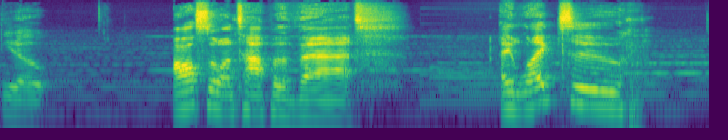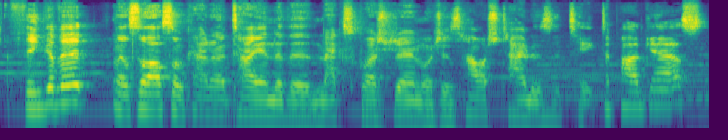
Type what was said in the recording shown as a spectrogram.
you know, also on top of that, I like to think of it, this will also kind of tie into the next question, which is how much time does it take to podcast?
